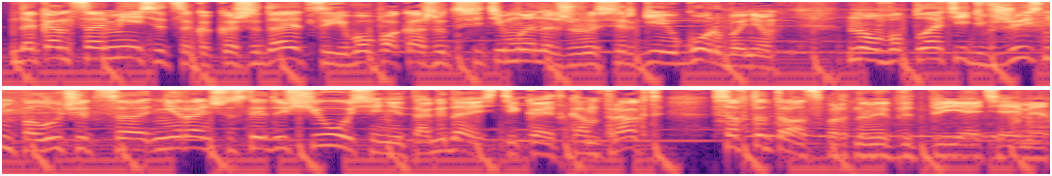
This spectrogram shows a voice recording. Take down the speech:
До конца месяца, как ожидается, его покажут сити-менеджеру Сергею Горбаню. Но воплотить в жизнь получится не раньше следующей осени, тогда истекает контракт с автотранспортными предприятиями.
